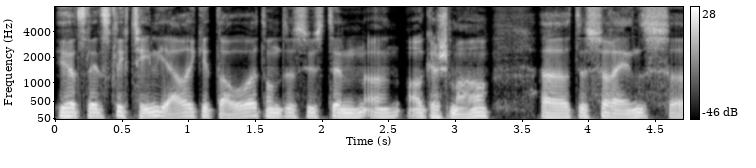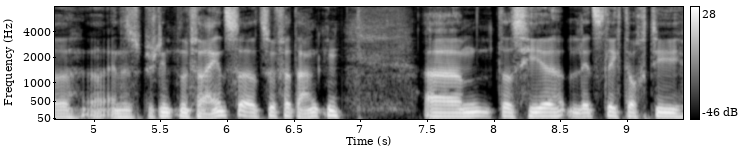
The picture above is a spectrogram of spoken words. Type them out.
Hier hat es letztlich zehn Jahre gedauert und es ist dem äh, Engagement äh, des Vereins, äh, eines bestimmten Vereins äh, zu verdanken, dass hier letztlich doch die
